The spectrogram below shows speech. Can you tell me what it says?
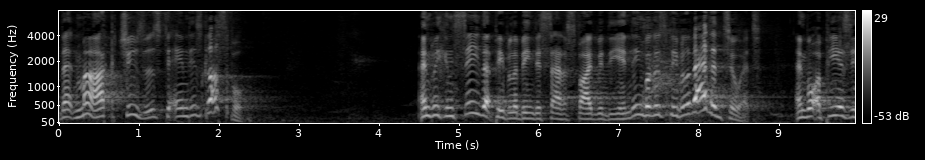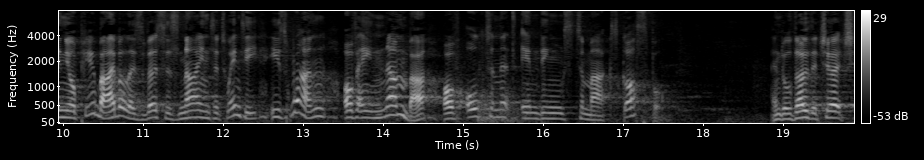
that Mark chooses to end his gospel. And we can see that people have been dissatisfied with the ending because people have added to it. And what appears in your Pew Bible as verses 9 to 20 is one of a number of alternate endings to Mark's Gospel. And although the church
